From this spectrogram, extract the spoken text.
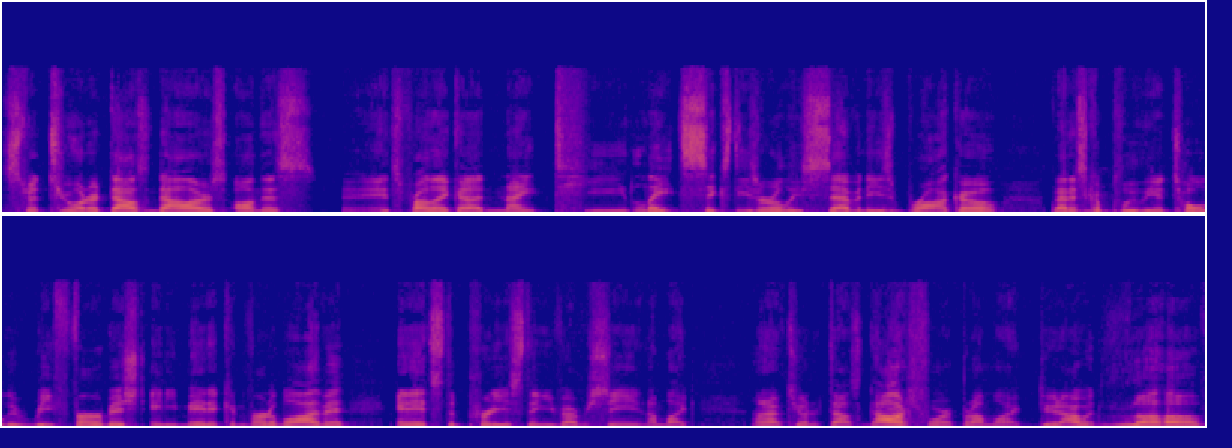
spent two hundred thousand dollars on this. It's probably like a nineteen late sixties, early seventies Bronco that is completely and totally refurbished, and he made a convertible out of it, and it's the prettiest thing you've ever seen. And I'm like, I don't have two hundred thousand dollars for it, but I'm like, dude, I would love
